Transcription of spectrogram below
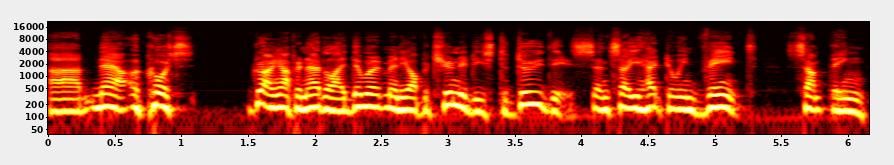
Um, now, of course, growing up in Adelaide, there weren't many opportunities to do this, and so you had to invent something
